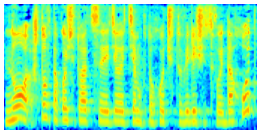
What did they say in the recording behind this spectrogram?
но что в такой ситуации делать тем, кто хочет увеличить свой доход?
